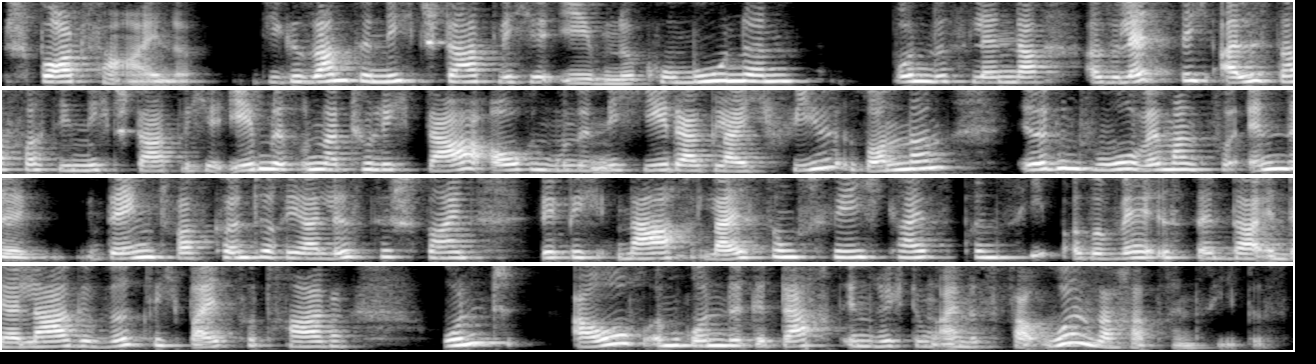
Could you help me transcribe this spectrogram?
Sportvereine, die gesamte nichtstaatliche Ebene, Kommunen, Bundesländer, also letztlich alles das, was die nichtstaatliche Ebene ist und natürlich da auch im Grunde nicht jeder gleich viel, sondern irgendwo, wenn man zu Ende denkt, was könnte realistisch sein, wirklich nach Leistungsfähigkeitsprinzip, also wer ist denn da in der Lage wirklich beizutragen und auch im Grunde gedacht in Richtung eines Verursacherprinzips.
